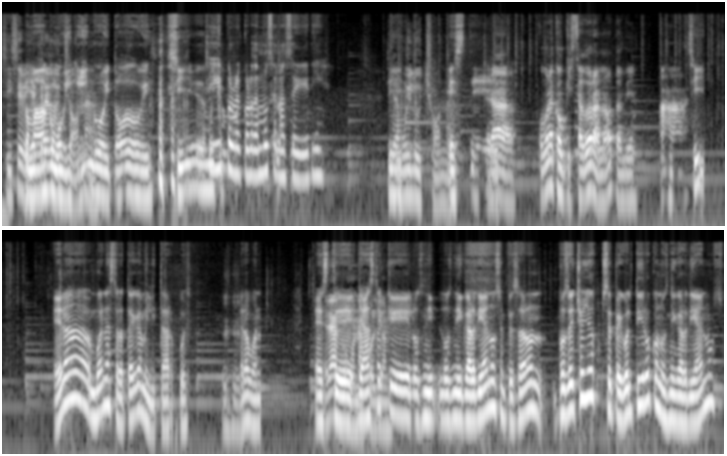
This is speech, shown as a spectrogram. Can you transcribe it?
Sí, se veía tomaba como luchona. vikingo y todo, güey. Sí, era muy Sí, cabrón. pues recordemos en la serie. Sí. Era muy luchona. Este, Era como una conquistadora, ¿no? También. Ajá, sí. Era buena estratega militar, pues. Era buena. Este, ya hasta que los, ni- los nigardianos empezaron. Pues de hecho, ella se pegó el tiro con los nigardianos.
